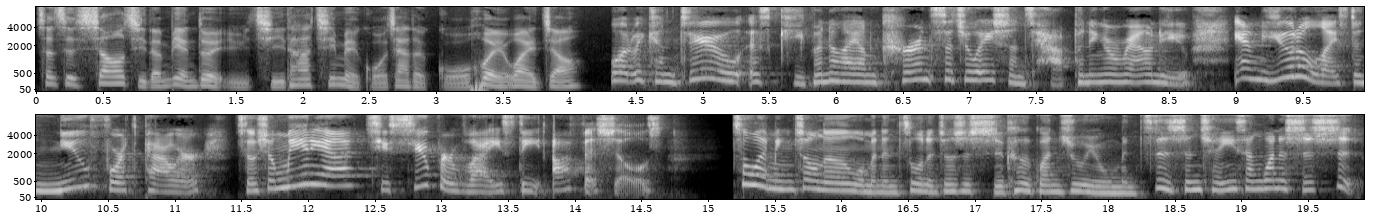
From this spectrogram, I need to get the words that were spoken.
甚至消极的面对与其他亲美国家的国会外交。What we can do is keep an eye on current situations happening around you and utilize the new fourth power, social media, to supervise the officials. 作为民众呢，我们能做的就是时刻关注与我们自身权益相关的时事，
